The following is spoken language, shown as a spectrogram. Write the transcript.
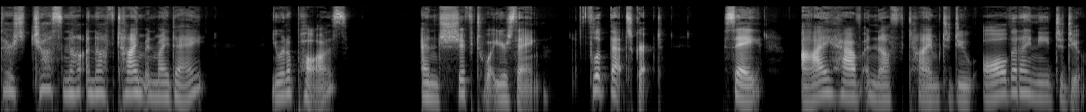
there's just not enough time in my day? You want to pause and shift what you're saying. Flip that script. Say, I have enough time to do all that I need to do.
